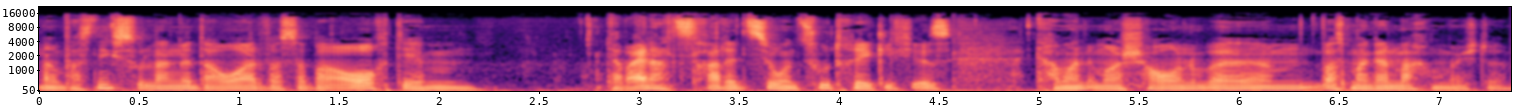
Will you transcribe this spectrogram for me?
ähm, was nicht so lange dauert, was aber auch dem der Weihnachtstradition zuträglich ist, kann man immer schauen, ähm, was man gern machen möchte.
